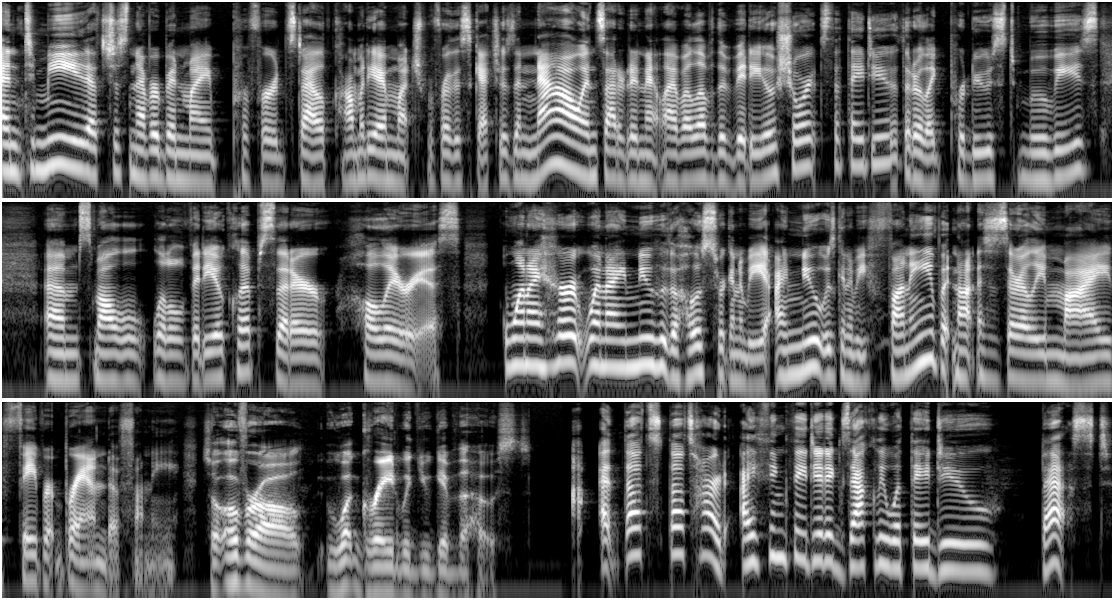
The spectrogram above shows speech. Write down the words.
And to me, that's just never been my preferred style of comedy. I much prefer the sketches. And now in Saturday Night Live, I love the video shorts that they do that are like produced movies, um, small little video clips that are hilarious. When I heard, when I knew who the hosts were going to be, I knew it was going to be funny, but not necessarily my favorite brand of funny. so overall, what grade would you give the hosts? I, that's that's hard. I think they did exactly what they do best.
